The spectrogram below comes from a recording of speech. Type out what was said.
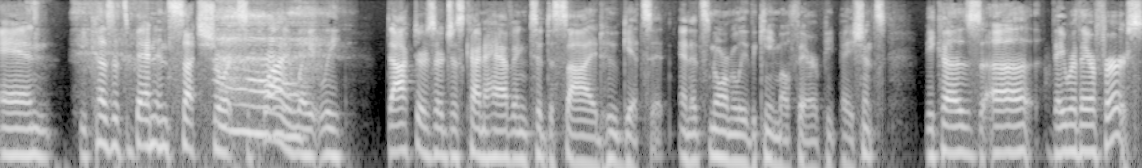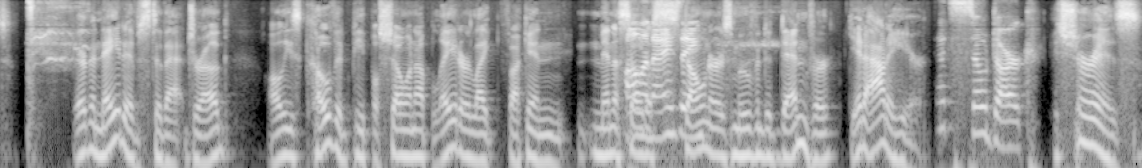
And because it's been in such short supply lately, doctors are just kind of having to decide who gets it. And it's normally the chemotherapy patients because uh, they were there first. They're the natives to that drug. All these COVID people showing up later, like fucking Minnesota Colonizing. stoners moving to Denver. Get out of here. That's so dark. It sure is.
